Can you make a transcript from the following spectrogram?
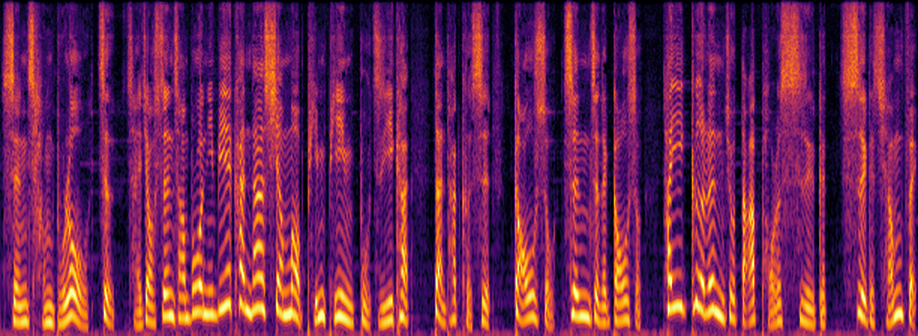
深藏不露，这才叫深藏不露。你别看他相貌平平，不值一看，但他可是高手，真正的高手。他一个人就打跑了四个四个抢匪，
